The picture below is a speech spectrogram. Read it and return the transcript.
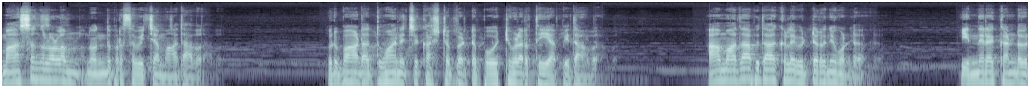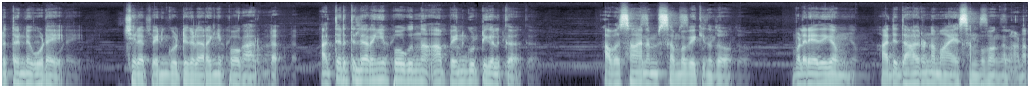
മാസങ്ങളോളം നൊന്ത് പ്രസവിച്ച മാതാവ്. ഒരുപാട് അധ്വാനിച്ച് കഷ്ടപ്പെട്ട് പോറ്റി വളർത്തിയ പിതാവ്. ആ മാതാപിതാക്കളെ വിട്ടെറിഞ്ഞുകൊണ്ട് ഇന്നലെ കണ്ട ഒരുത്തന്റെ കൂടെ ചില പെൺകുട്ടികൾ ഇറങ്ങിപ്പോകാറുണ്ട്. അത്തരത്തിൽ ഇറങ്ങിപ്പോകുന്ന ആ പെൺകുട്ടികൾക്ക് അവസാനം സംഭവിക്കുന്നതോ വളരെയധികം അതിദാരുണമായ സംഭവങ്ങളാണ്.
